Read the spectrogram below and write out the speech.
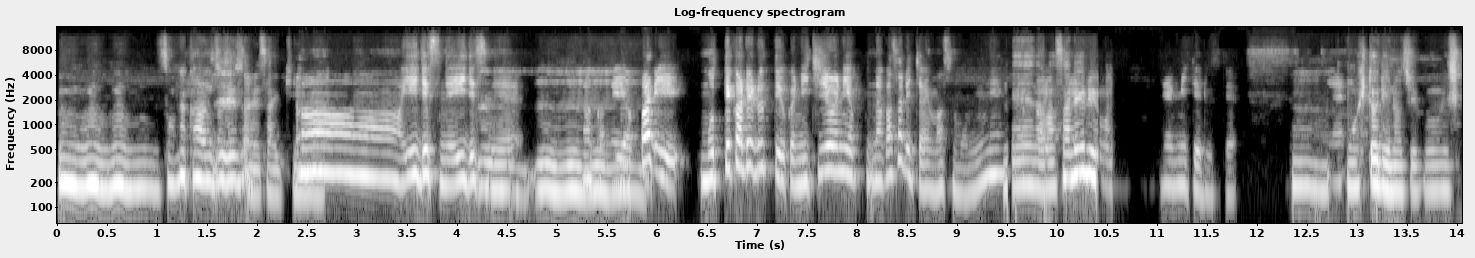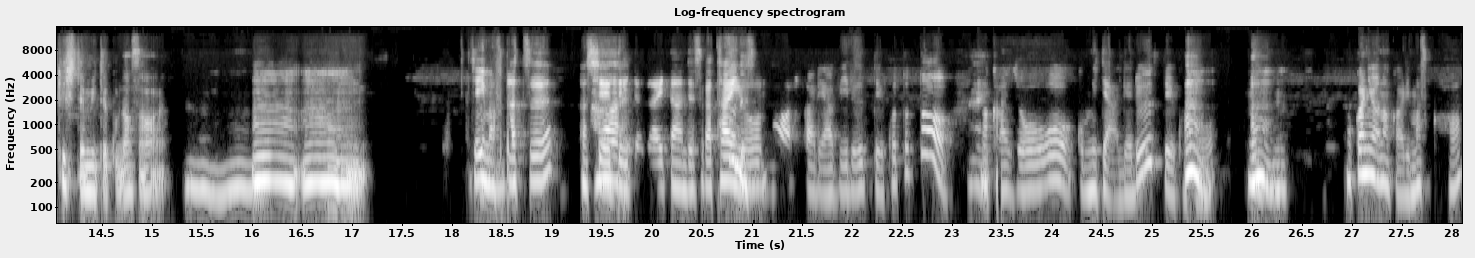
うんうんうんうん。そんな感じでしたね、最近は。ああ、いいですね、いいですね。うんうんうんうん。なんかね、やっぱり持ってかれるっていうか日常に流されちゃいますもんね。ね、流されるよね、見てるって。うんねもう一人の自分を意識してみてください。うんうんうんうん。じゃあ今2つ教えていただいたんですが、太陽の光浴びるっていうことと、はいまあ、感情をこう見てあげるっていうこと。うんうん他には何かありますか？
